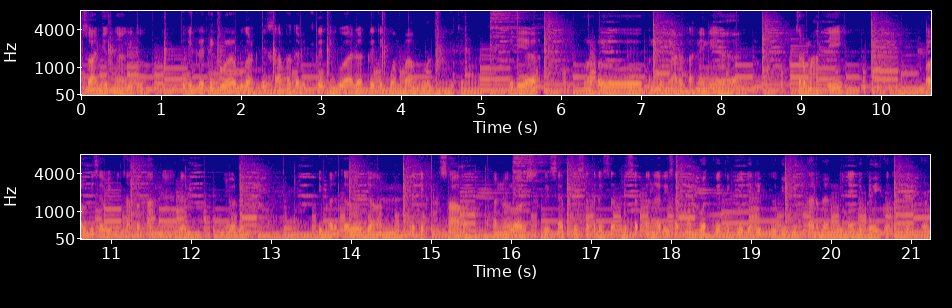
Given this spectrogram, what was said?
selanjutnya gitu. Jadi kritik gue bukan kritik sampah tapi kritik gue adalah kritik membangun gitu. Jadi ya kalau lu mendengarkan ini ya cermati. Kalau bisa bikin catatannya dan ya udah ibaratnya lu jangan kritik asal karena lu harus riset riset riset riset karena riset membuat kritik lu jadi lebih pintar dan lu nya juga ikutan pintar.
